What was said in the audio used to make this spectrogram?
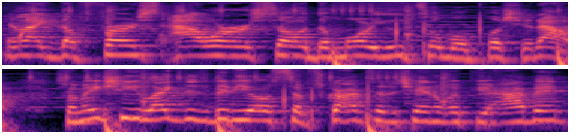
in like the first hour or so, the more YouTube will push it out. So make sure you like this video, subscribe to the channel if you haven't.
